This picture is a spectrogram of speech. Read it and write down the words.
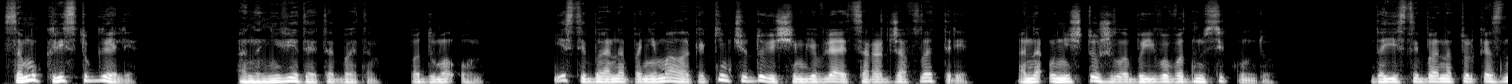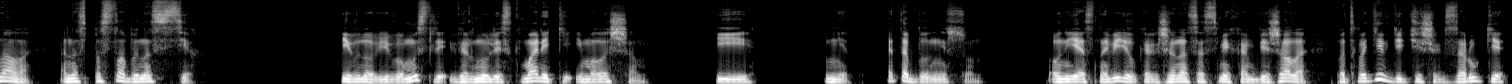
саму Кристу Гелли. «Она не ведает об этом», — подумал он. «Если бы она понимала, каким чудовищем является Раджа Флеттери, она уничтожила бы его в одну секунду. Да если бы она только знала, она спасла бы нас всех». И вновь его мысли вернулись к Марике и малышам. И... Нет, это был не сон. Он ясно видел, как жена со смехом бежала, подхватив детишек за руки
